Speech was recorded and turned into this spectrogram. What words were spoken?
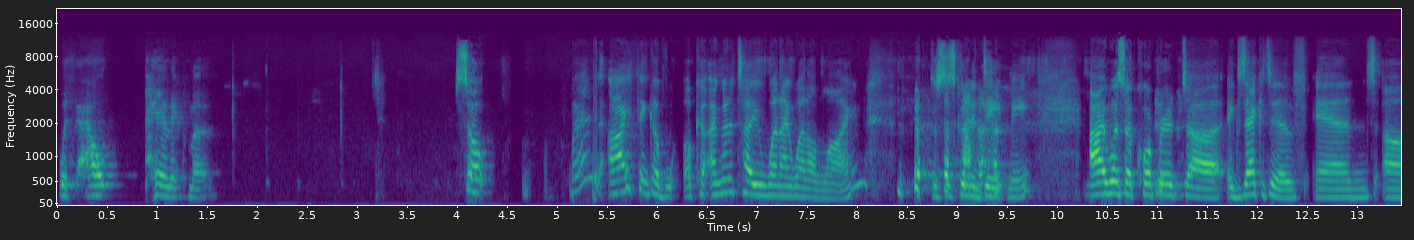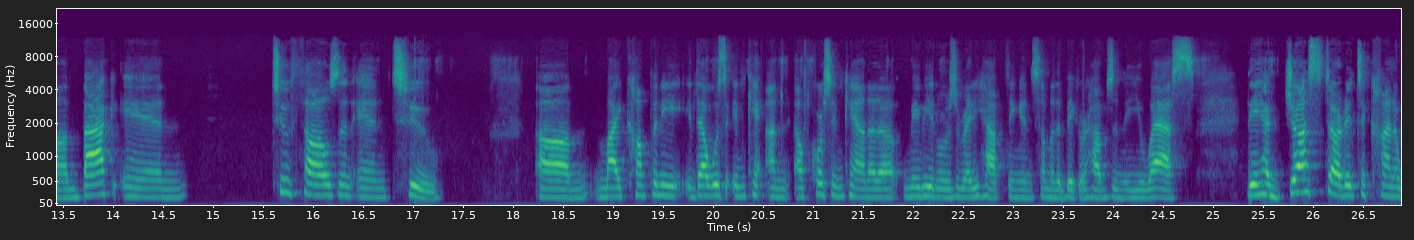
without panic mode. So when I think of, okay, I'm going to tell you when I went online. this is going to date me. I was a corporate uh, executive, and um, back in 2002, um, my company that was in, of course, in Canada. Maybe it was already happening in some of the bigger hubs in the U.S. They had just started to kind of,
